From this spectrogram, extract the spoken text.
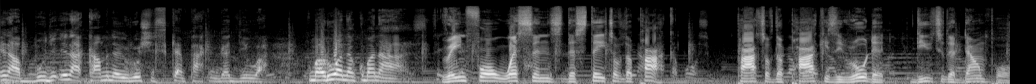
ina buje ina kawo na roshi scan park dewa kuma ruwan nan kuma na Rainfall worsens the state of the park. Parts of the park is eroded due to the downpour.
